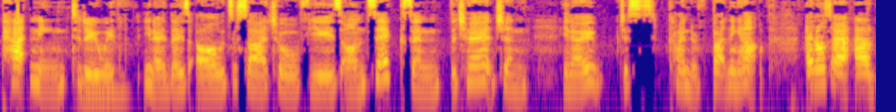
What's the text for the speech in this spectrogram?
patterning to do with you know those old societal views on sex and the church and you know just kind of buttoning up. and also our,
